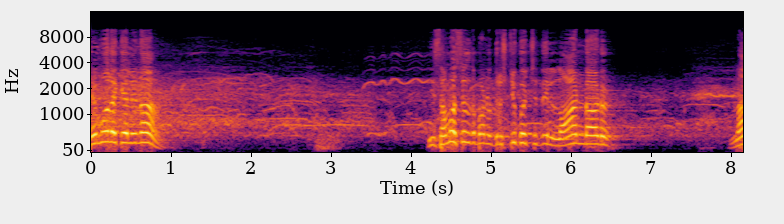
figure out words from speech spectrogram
ఏ మూలకెళ్ళినా ఈ సమస్యలతో మన దృష్టికి వచ్చింది లా అండ్ ఆర్డర్. నా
